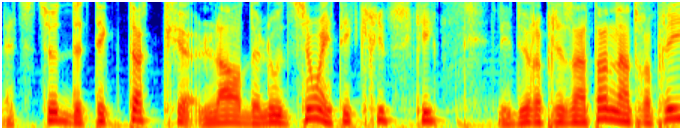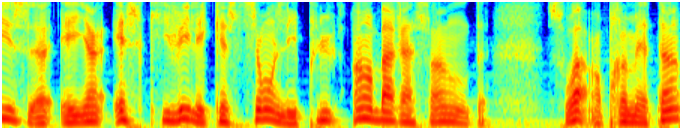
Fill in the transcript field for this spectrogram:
L'attitude de TikTok lors de l'audition a été critiquée, les deux représentants de l'entreprise euh, ayant esquivé les questions les plus embarrassantes, soit en promettant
